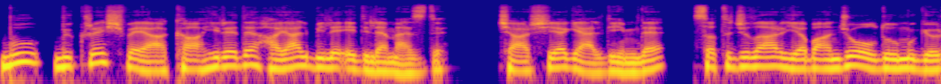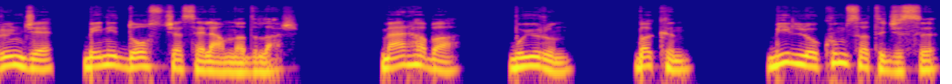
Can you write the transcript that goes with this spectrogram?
Bu Bükreş veya Kahire'de hayal bile edilemezdi. Çarşıya geldiğimde satıcılar yabancı olduğumu görünce beni dostça selamladılar. Merhaba, buyurun. Bakın, bir lokum satıcısı.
